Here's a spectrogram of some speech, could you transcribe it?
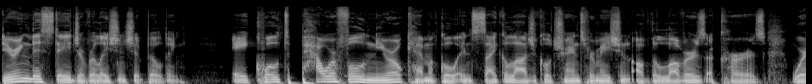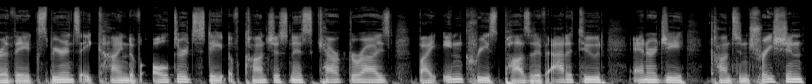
During this stage of relationship building, a quote powerful neurochemical and psychological transformation of the lovers occurs where they experience a kind of altered state of consciousness characterized by increased positive attitude, energy, concentration,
